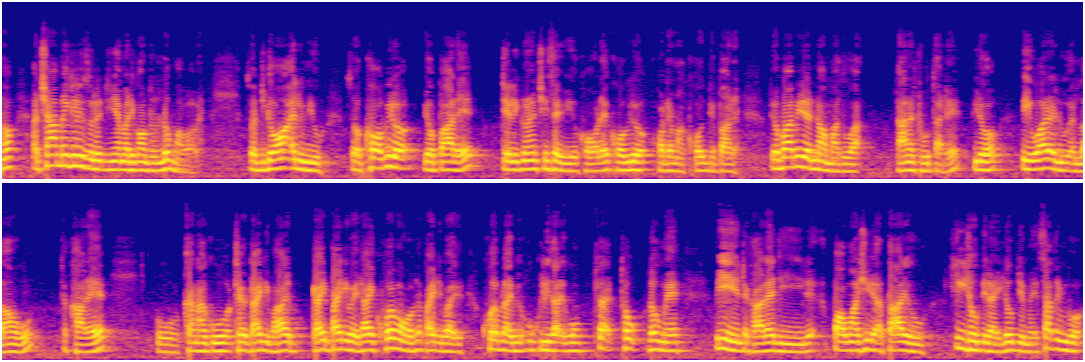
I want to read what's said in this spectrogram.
နော်အခြားမိန်းကလေးဆိုလေဒီညမှာဒီကောင်တို့လုံမှာပါပဲဆိုတော့ဒီကောင်ကအဲ့လိုမျိုးဆိုတော့ခေါ်ပြီးတော့ပြောပါတယ် Telegram ချိတ်ဆက်ပြီးခေါ်တယ်ခေါ်ပြီးတော့ hotel မှာခေါ်ပြီးပါတယ်ပြောပါပြီးတဲ့နောက်မှာသူကဒါနဲ့ထိုးတတ်တယ်ပြီးတော့တေသွားတဲ့လူအလောင်းကိုတခါတည်းဟိုခန္ဓာကိုယ်အထက်တိုက်ဒီဘိုက်ဒိုက်ဘိုက်ဒီဘိုက်ဒိုက်ခွဲမှာပေါ့ဗျာဘိုက်ဒီဘိုက်ခွဲပလိုက်ပြီးဥကလီသားတွေအကုန်ဖြတ်ထုတ်လုပ်မယ်ပြီးရင်တခါတည်းဒီအပေါင်မရှိတဲ့အသားတွေကိုလှီးထုတ်ပြလိုက်လုပ်ပြမယ်စသဖြင့်ပေါ့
